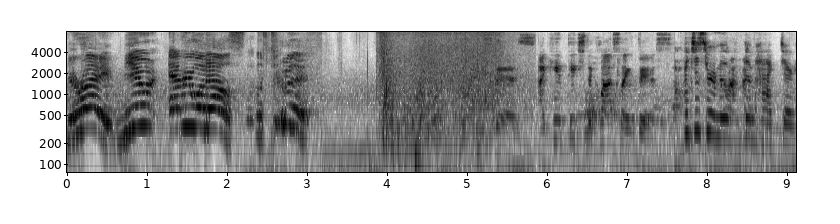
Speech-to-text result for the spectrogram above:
You're right. Mute everyone else. Let's do this. What's this? I can't teach the class like this. I just removed them, Hector.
